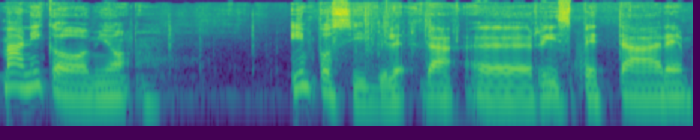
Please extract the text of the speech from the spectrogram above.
manicomio impossibile da eh, rispettare.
